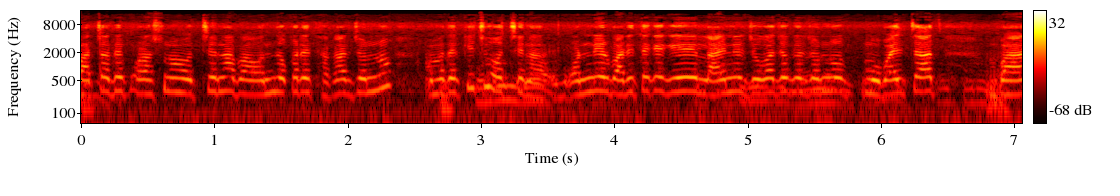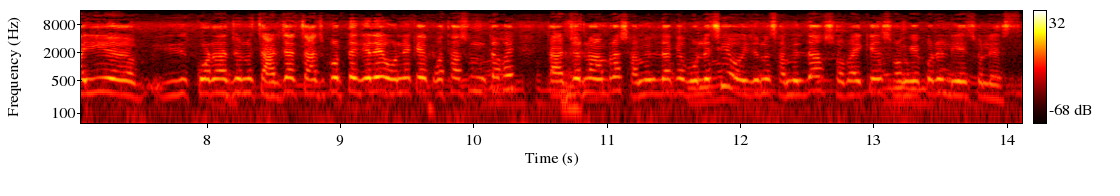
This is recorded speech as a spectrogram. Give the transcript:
বাচ্চাদের পড়াশোনা হচ্ছে না বা অন্ধকারে থাকার জন্য আমাদের কিছু হচ্ছে না। অন্যের বাড়ি থেকে গিয়ে লাইনের যোগাযোগের জন্য মোবাইল চার্জ বা ইয়ে ই করার জন্য চার্জার চার্জ করতে গেলে অনেকে কথা শুনতে হয়। তার জন্য আমরা শামিলদাকে বলেছি ওই জন্য শামিলদা সবাইকে সঙ্গে করে নিয়ে চলে এসছে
